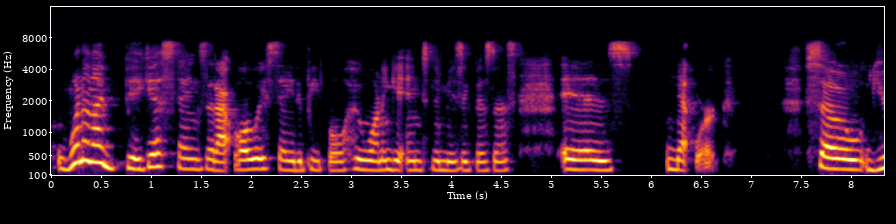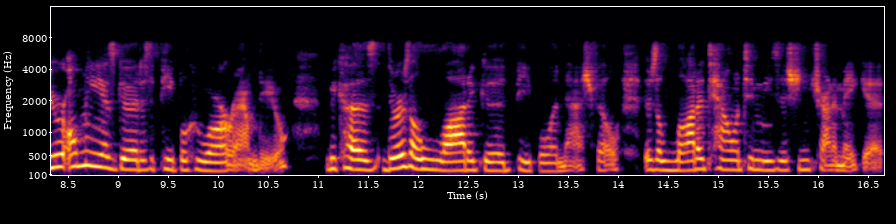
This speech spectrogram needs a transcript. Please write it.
One of my biggest things that I always say to people who want to get into the music business is network. So you're only as good as the people who are around you because there's a lot of good people in Nashville. There's a lot of talented musicians trying to make it.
